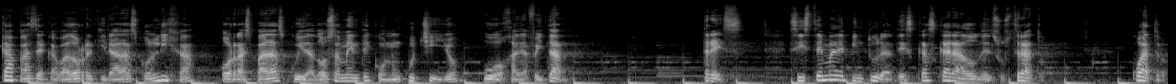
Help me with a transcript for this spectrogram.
Capas de acabado retiradas con lija o raspadas cuidadosamente con un cuchillo u hoja de afeitar. 3. Sistema de pintura descascarado del sustrato. 4.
